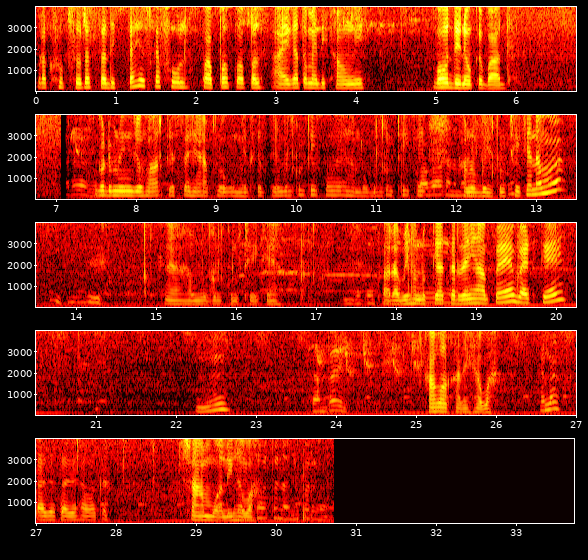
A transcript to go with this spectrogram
बड़ा खूबसूरत सा दिखता है इसका फूल। पर्पल पर्पल आएगा तो मैं दिखाऊँगी। बहुत दिनों के बाद। गुड इवनिंग जोहार कैसे हैं आप लोग? उम्मीद करते हैं बिल्कुल ठीक होंगे। हम लोग बिल्कुल ठीक हैं। हम लोग बिल्कुल ठीक है ना माँ? हाँ हम लोग बिल्कुल ठीक हैं। और अभी हम लोग क्या कर रहे हैं यहाँ पे? बैठ के? हम्म, हवा खा रहे हैं हवा। है ना? ताज़ा ताज़ा हवा का। शाम वाली हवा।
